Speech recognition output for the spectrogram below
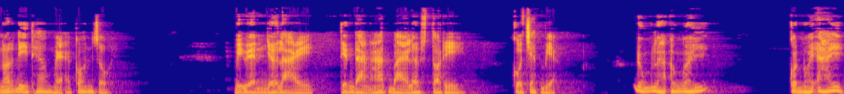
Nó đã đi theo mẹ con rồi. Mỹ Uyên nhớ lại Tiếng đàn hát bài Love Story Cô chép miệng. Đúng là ông ấy. Còn nói ai?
